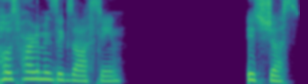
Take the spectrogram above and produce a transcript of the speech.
postpartum is exhausting. It's just,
